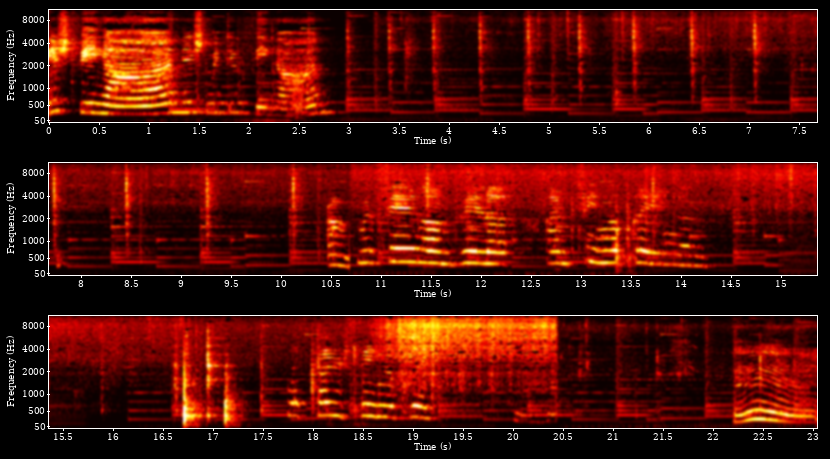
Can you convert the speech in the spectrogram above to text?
nicht Fingern, nicht mit den Fingern. Mit Fingern will er einen Finger bringen. Man kann nicht Finger bringen. Mm,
